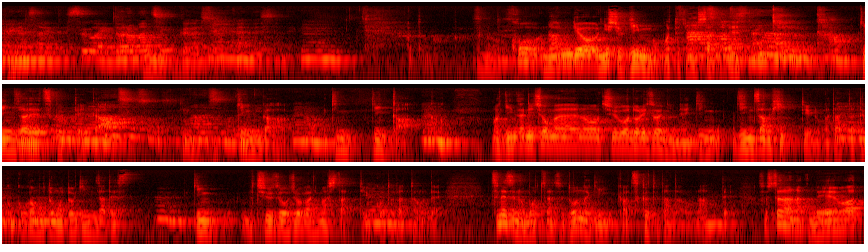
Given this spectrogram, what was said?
取り出されてすごいドラマチックな瞬間でしたね。うん。あの高南陵二種銀も持ってきましたんでね。銀貨。銀座で作っていた。銀河うん。銀銀貨、うん。まあ、銀座2丁目の中央通り沿いにね銀銀座の日っていうのが立ってて、うん。ここがもともと銀座です。うん銀鋳造所がありましたっていうことだったので、常々思ってたんですよどんな銀貨作ってたんだろうなって、そしたらなんか明和っ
